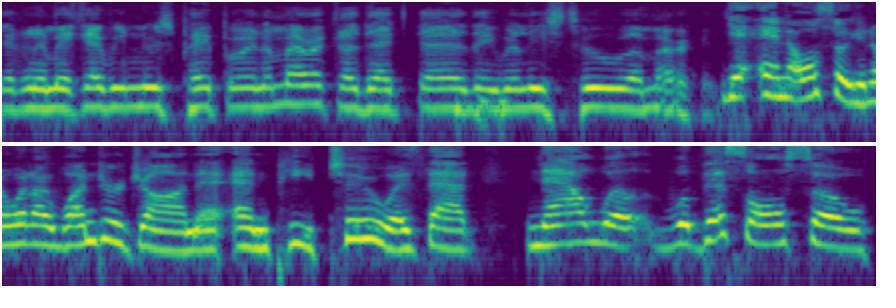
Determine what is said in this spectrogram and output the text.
they're going to make every newspaper in America that uh, they release two Americans. Yeah, and also, you know what I wonder, John and Pete too, is that now will will this also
